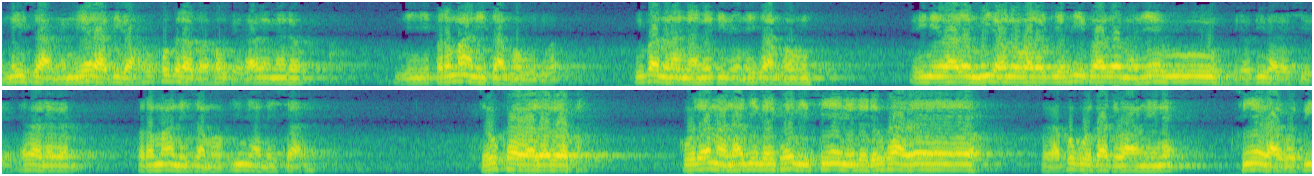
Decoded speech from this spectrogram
အနိစ္စမမြဲတာပြီးတာဟုတ်ဟုတ်တော့ဟုတ်တယ်ဒါပေမဲ့လို့ဒီပရမအနိစ္စမဟုတ်ဘူးသူကဝိပဿနာဉာဏ်နဲ့ပြီးတဲ့အနိစ္စမဟုတ်ဘူး။ဒီနေရာလည်းမိတော်လို့ပါလို့ပြည့်စည်သွားတယ်မမြဲဘူးဒီလိုပြီးတာလည်းရှိတယ်။အဲဒါလည်းပရမအနိစ္စမဟုတ်ပညာအနိစ္စဒုက္ခကလည်းပဲ ကိုယ်ထဲမှာနာကျင်ကြိုက်ခဲပြီးဆင်းရဲနေလို့ဒုက္ခပဲဆိုတာပုဂ္ဂိုလ်သတ္တဝါအနေနဲ့ဆင်းရဲတာကိုသိ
